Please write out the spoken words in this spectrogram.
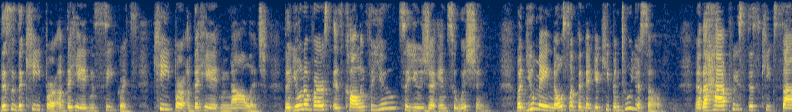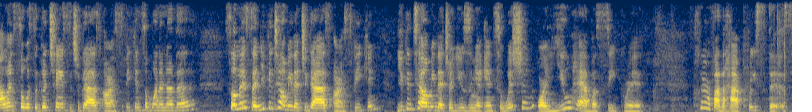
This is the keeper of the hidden secrets, keeper of the hidden knowledge. The universe is calling for you to use your intuition, but you may know something that you're keeping to yourself. Now, the high priestess keeps silent, so it's a good chance that you guys aren't speaking to one another. So, listen, you can tell me that you guys aren't speaking. You can tell me that you're using your intuition or you have a secret. Clarify the high priestess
